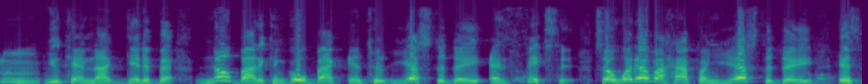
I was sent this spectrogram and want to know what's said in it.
mm, you cannot get it back. Nobody can go back into yesterday and fix it. So whatever happened yesterday is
